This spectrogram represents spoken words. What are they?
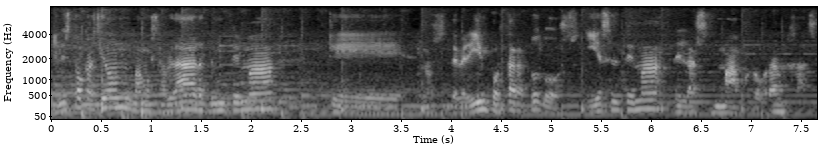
En esta ocasión vamos a hablar de un tema que nos debería importar a todos y es el tema de las macrogranjas.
